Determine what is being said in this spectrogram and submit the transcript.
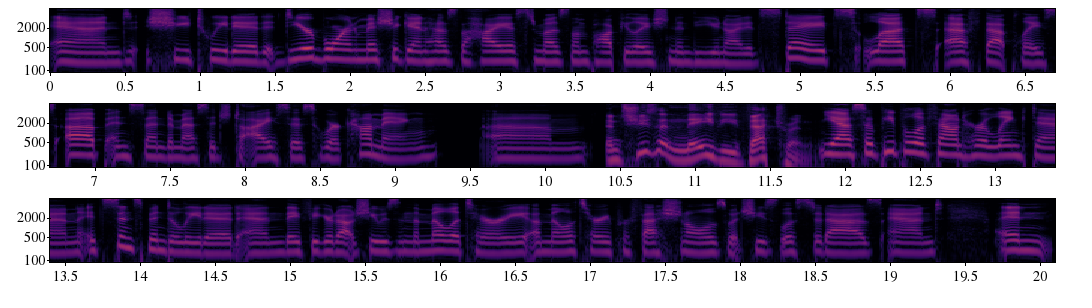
and she tweeted Dearborn, Michigan has the highest Muslim population in the United States. Let's F that place up and send a message to ISIS. We're coming. Um, And she's a Navy veteran. yeah, so people have found her LinkedIn. It's since been deleted, and they figured out she was in the military. A military professional is what she's listed as, and and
